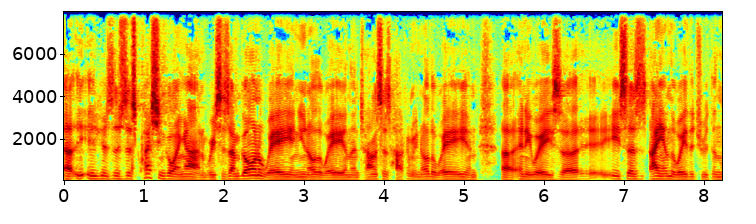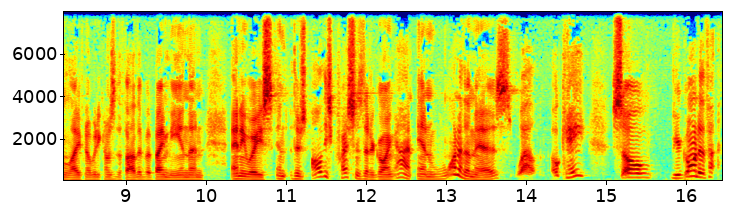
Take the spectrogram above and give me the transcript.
uh, because there's this question going on where he says, I'm going away and you know the way. And then Thomas says, How can we know the way? And, uh, anyways, uh, he says, I am the way, the truth, and the life. Nobody comes to the Father but by me. And then, anyways, and there's all these questions that are going on. And one of them is, Well, okay, so you're going to the Father.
